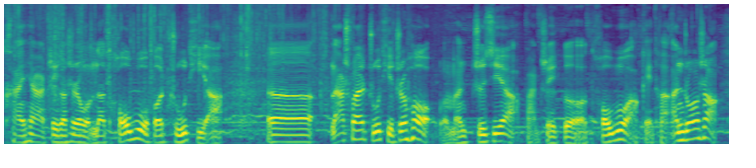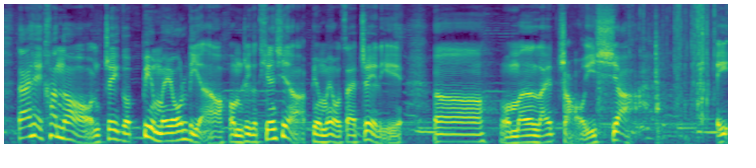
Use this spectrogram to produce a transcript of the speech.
看一下，这个是我们的头部和主体啊。呃，拿出来主体之后，我们直接啊把这个头部啊给它安装上。大家可以看到，我们这个并没有脸啊和我们这个天线啊并没有在这里。呃，我们来找一下，哎，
